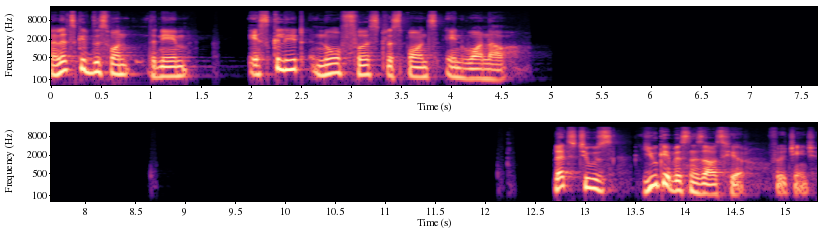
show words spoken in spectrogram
Now let's give this one the name Escalate No First Response in 1 hour. Let's choose UK business hours here for a change.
